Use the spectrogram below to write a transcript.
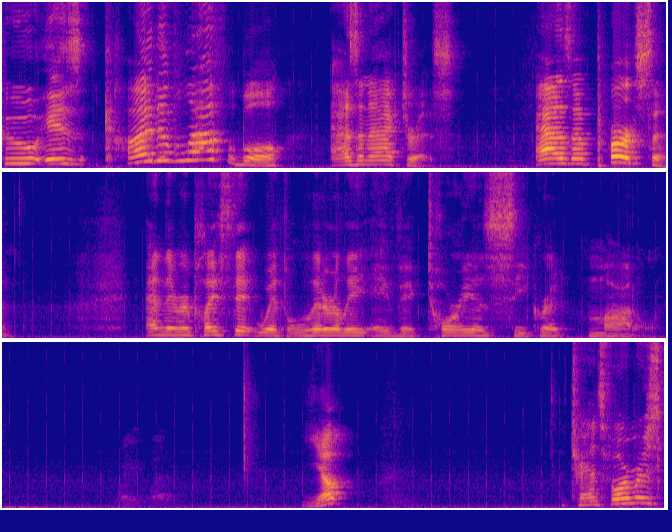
who is kind of laughable as an actress, as a person. And they replaced it with literally a Victoria's Secret model. Yup. Transformers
